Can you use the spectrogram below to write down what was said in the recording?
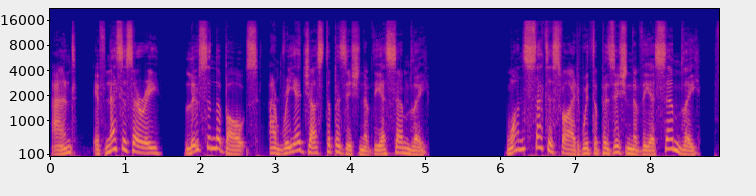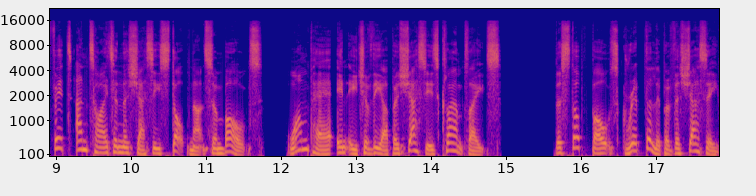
and, if necessary, loosen the bolts and readjust the position of the assembly. Once satisfied with the position of the assembly, fit and tighten the chassis stop nuts and bolts one pair in each of the upper chassis clamp plates. The stop bolts grip the lip of the chassis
